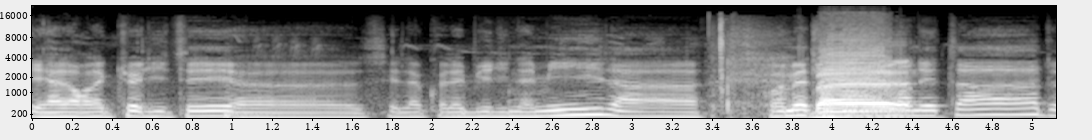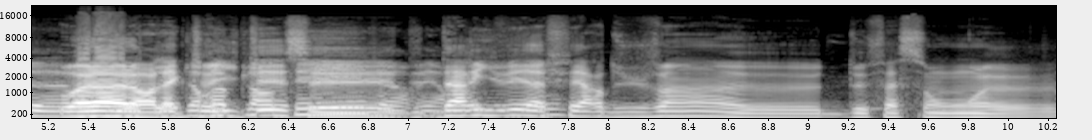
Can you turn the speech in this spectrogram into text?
Et alors l'actualité, euh, c'est la quoi La biodynamie, la remettre Bah, le en état de, Voilà, de- alors l'actualité, c'est d'arriver à faire du vin euh, de façon euh,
